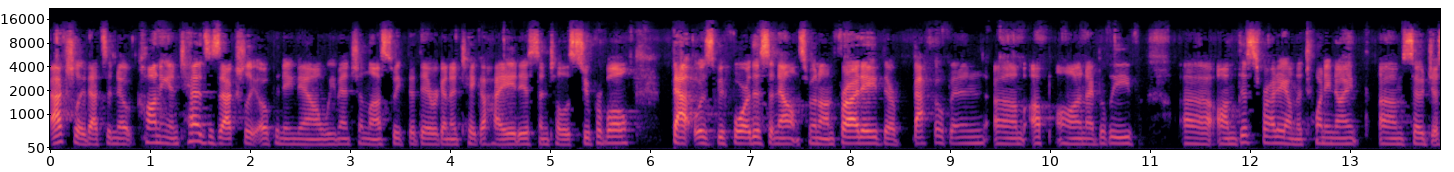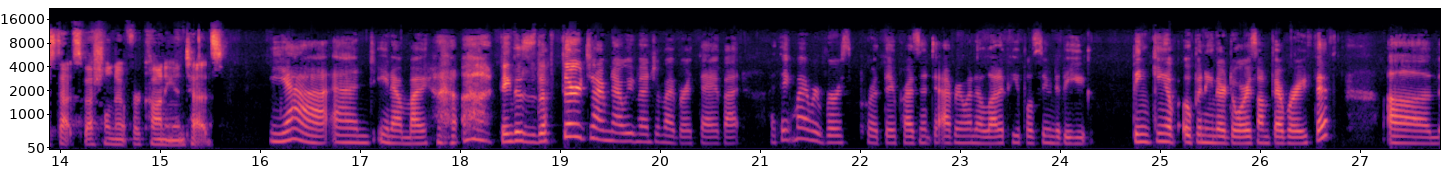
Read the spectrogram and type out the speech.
actually, that's a note. Connie and Ted's is actually opening now. We mentioned last week that they were going to take a hiatus until the Super Bowl. That was before this announcement on Friday. They're back open um, up on, I believe, uh, on this Friday on the 29th. Um, so just that special note for Connie and Ted's. Yeah. And, you know, my, I think this is the third time now we've mentioned my birthday, but I think my reverse birthday present to everyone, a lot of people seem to be thinking of opening their doors on February 5th. Um,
